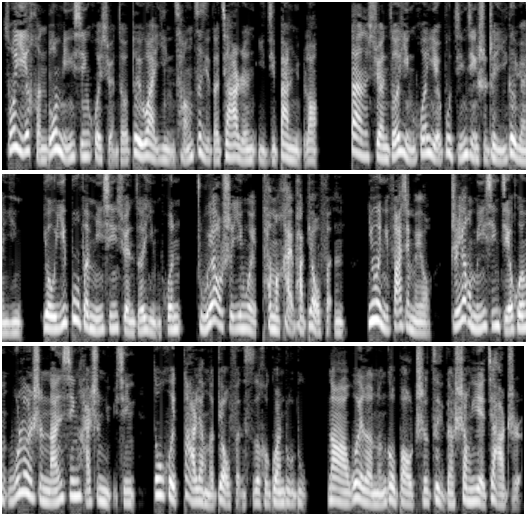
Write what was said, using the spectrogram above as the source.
所以很多明星会选择对外隐藏自己的家人以及伴侣了。但选择隐婚也不仅仅是这一个原因，有一部分明星选择隐婚，主要是因为他们害怕掉粉。因为你发现没有，只要明星结婚，无论是男星还是女星。都会大量的掉粉丝和关注度，那为了能够保持自己的商业价值，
